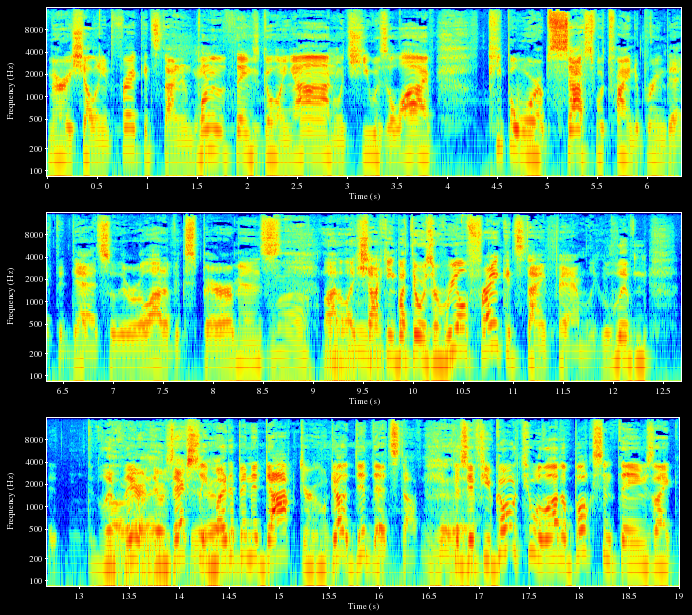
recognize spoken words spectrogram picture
Mary Shelley and Frankenstein. And one of the things going on when she was alive, people were obsessed with trying to bring back the dead. So there were a lot of experiments, Wow. a lot of like shocking. But there was a real Frankenstein family who lived. Lived there, and there was actually Yeah. might have been a doctor who do, did that stuff. Because if you go to a lot of books and things like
